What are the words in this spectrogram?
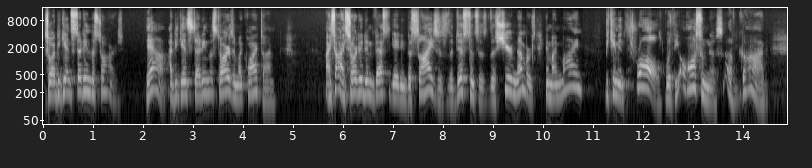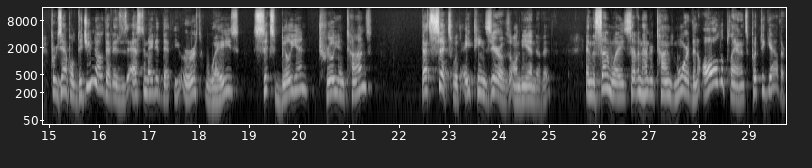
So I began studying the stars. Yeah, I began studying the stars in my quiet time. I, I started investigating the sizes, the distances, the sheer numbers, and my mind became enthralled with the awesomeness of God. For example, did you know that it is estimated that the Earth weighs 6 billion trillion tons? That's six with 18 zeros on the end of it and the sun weighs 700 times more than all the planets put together.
